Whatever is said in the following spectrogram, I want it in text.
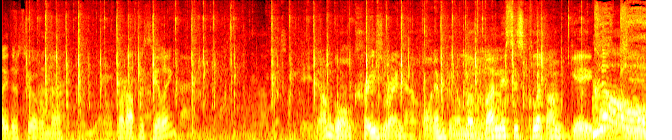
There's two of them there. One off the ceiling. I'm going crazy right now on everything I love. If I miss this clip, I'm gay. No!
